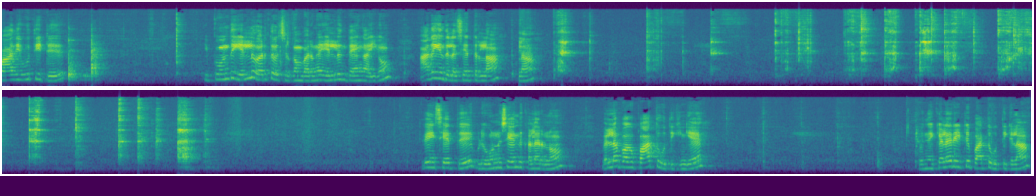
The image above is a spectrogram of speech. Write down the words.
பாதி ஊற்றிட்டு இப்போ வந்து எள்ளு வறுத்து வச்சுருக்கோம் பாருங்கள் எள்ளும் தேங்காயும் அதையும் இதில் சேர்த்துடலாம். இதையும் சேர்த்து இப்படி ஒன்று சேர்ந்து கலரணும். வெள்ளைப்பாக பார்த்து ஊற்றிக்கிங்க கொஞ்சம் கிளறிட்டு பார்த்து ஊற்றிக்கலாம்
